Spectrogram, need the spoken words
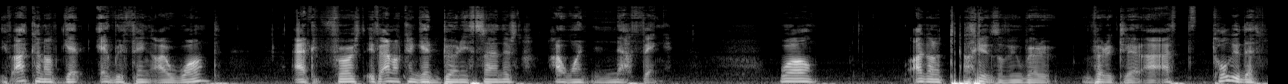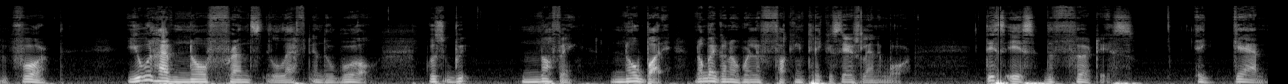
if I cannot get everything I want, at first, if I can get Bernie Sanders, I want nothing. Well, I'm gonna tell you something very, very clear. I, I told you that before. You will have no friends left in the world because we, nothing, nobody, nobody gonna really fucking take you seriously anymore. This is the 30s. Again.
